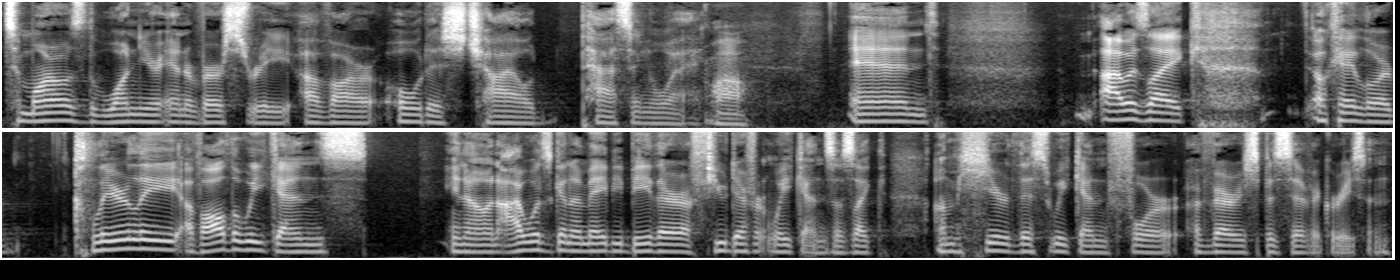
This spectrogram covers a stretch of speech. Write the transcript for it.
tomorrow is the one year anniversary of our oldest child passing away. Wow. And I was like, okay, Lord, clearly of all the weekends, you know, and I was going to maybe be there a few different weekends. I was like, I'm here this weekend for a very specific reason.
